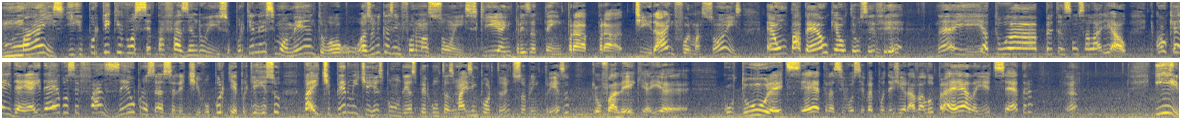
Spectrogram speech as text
Mas, e, por que, que você está fazendo isso? Porque nesse momento, as únicas informações que a empresa tem para tirar informações é um papel, que é o teu CV, né? E a tua pretensão salarial. E qual que é a ideia? A ideia é você fazer o processo seletivo. Por quê? Porque isso vai te permitir responder as perguntas mais importantes sobre a empresa, que eu falei, que aí é cultura, etc. Se você vai poder gerar valor para ela e etc. Né? E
